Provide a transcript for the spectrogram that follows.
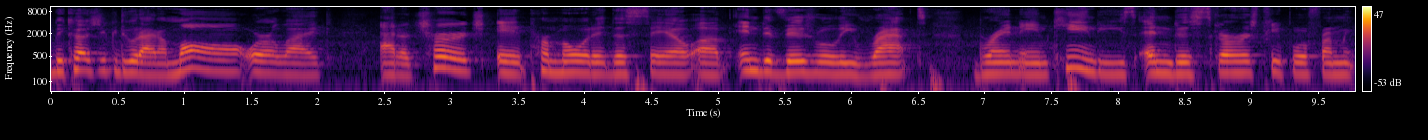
because you could do it at a mall or like at a church, it promoted the sale of individually wrapped brand name candies and discourage people from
